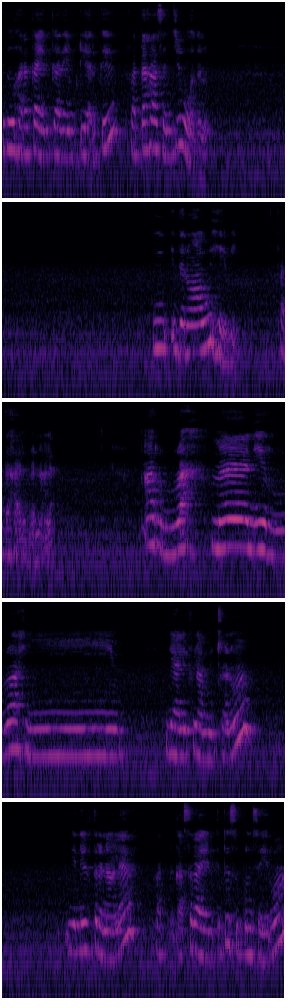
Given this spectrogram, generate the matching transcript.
எதுவும் ஹரக்கா இருக்காது எம்டியாக இருக்குது ஃபத்தஹா செஞ்சு ஓதணும். இந்த ராவும் ஹெவி ஃபத்தஹா இருக்கிறனால. அர் ரஹ்மானிர் ரஹீம் இங்கே அலிஃப்லாம் விட்டுறணும் இங்கே நிறுத்துறனால பத்து கசரா எடுத்துகிட்டு சுக்குன் செய்கிறோம்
